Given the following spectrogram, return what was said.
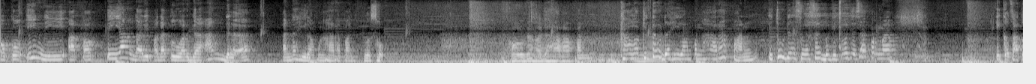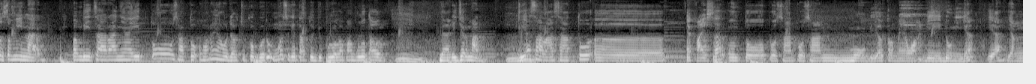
toko ini atau tiang daripada keluarga Anda, Anda hilang pengharapan. Hope. Kalau udah nggak ada harapan, Kalau kita udah hilang pengharapan, itu udah selesai begitu aja. Saya pernah ikut satu seminar. Pembicaranya itu satu orang yang udah cukup berumur sekitar 70-80 tahun dari Jerman. Dia salah satu eh, advisor untuk perusahaan-perusahaan mobil termewah di dunia ya, yang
